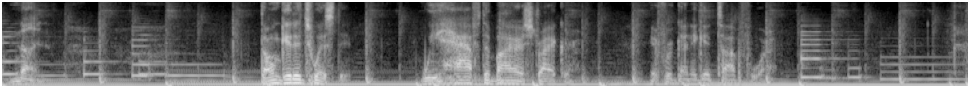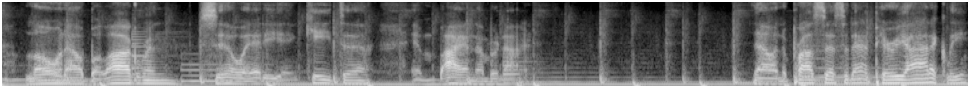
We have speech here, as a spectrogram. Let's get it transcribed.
None. Don't get it twisted. We have to buy a striker if we're going to get top four. Loan out Balogun, sell Eddie Nketiah, and buy a number nine. Now, in the process of that, periodically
